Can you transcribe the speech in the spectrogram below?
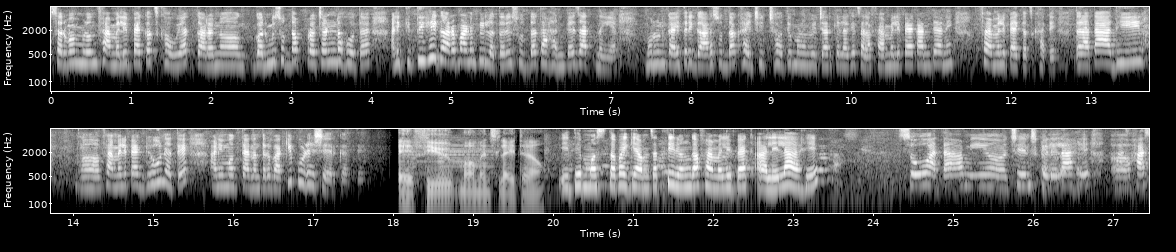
सर्व मिळून फॅमिली पॅकच खाऊयात. कारण गरमीसुद्धा प्रचंड होत आहे आणि कितीही गार पाणी पिलं तरीसुद्धा तहान काही जात नाही आहे म्हणून काहीतरी गारसुद्धा खायची इच्छा होती. म्हणून विचार केला की चला फॅमिली पॅक आणते आणि फॅमिली पॅकच खाते. तर आता आधी फॅमिली पॅक घेऊन येते आणि मग त्यानंतर बाकी पुढे शेअर करते. A few moments later. इथे मस्तपैकी आमचा तिरंगा फॅमिली पॅक आलेला आहे सो आता मी चेंज केलेला आहे. हाच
